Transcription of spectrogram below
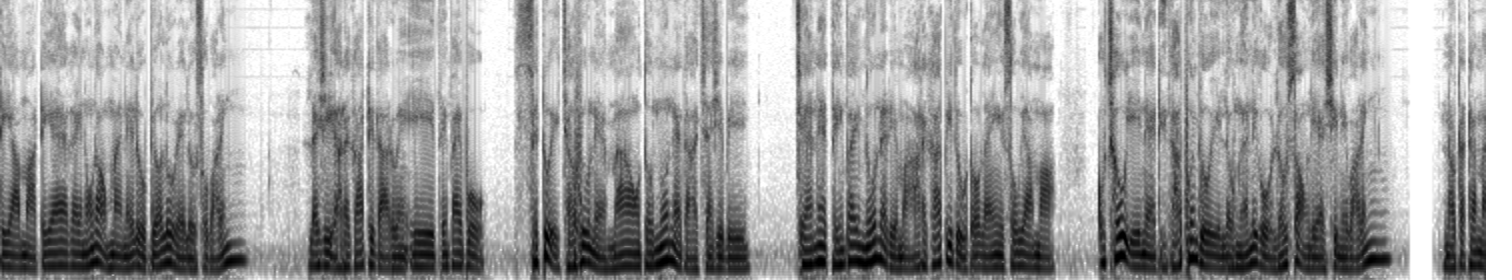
တရားမှတရားရခိုင်နှုန်းတော့မှန်တယ်လို့ပြောလို့ရတယ်လို့ဆိုပါတယ်လက်ရှိအာရကားဒေတာတွင်အေးအေးသိမ့်ပိုက်ဖို့စစ်တွေချောက်ဖြုတ်နဲ့မန်အောင်သုံးမျိုးနဲ့သာချန်ရှိပြီးဂျန်နဲ့သိမ့်ပိုက်မျိုးနယ်တွေမှာအာရကားပြည်သူတော်လိုင်းရေးဆိုရမှာအုတ်ချုပ်ရေးနဲ့ဒေတာဖွံ့ဖြိုးရေးလုပ်ငန်းတွေကိုလှုပ်ဆောင်လျက်ရှိနေပါတယ်နောက်တစ်ထပ်မှ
